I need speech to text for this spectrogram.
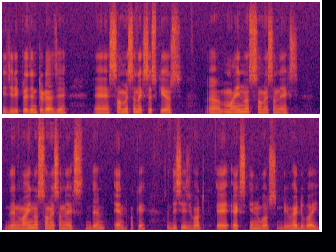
is represented as a uh, summation x squares uh, minus summation x then minus summation x then n. Okay. So, this is what a x inverse divided by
